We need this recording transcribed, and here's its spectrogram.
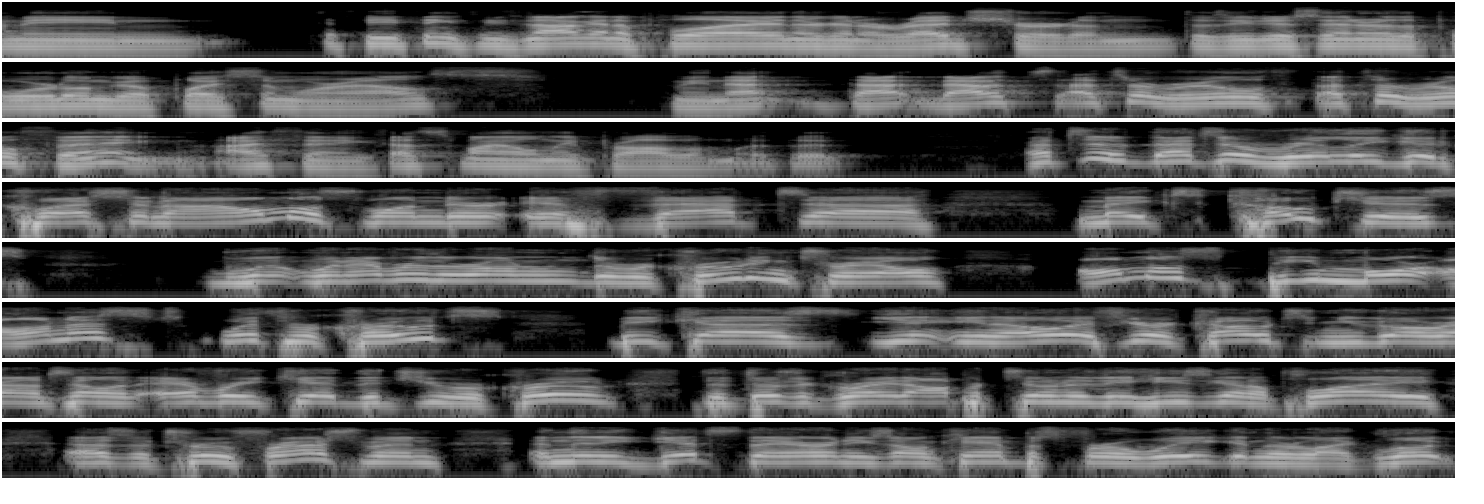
mean, if he thinks he's not going to play and they're going to redshirt him, does he just enter the portal and go play somewhere else? I mean, that that that's that's a real that's a real thing. I think that's my only problem with it. That's a that's a really good question. I almost wonder if that uh, makes coaches whenever they're on the recruiting trail almost be more honest with recruits because you, you know if you're a coach and you go around telling every kid that you recruit that there's a great opportunity he's going to play as a true freshman and then he gets there and he's on campus for a week and they're like look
